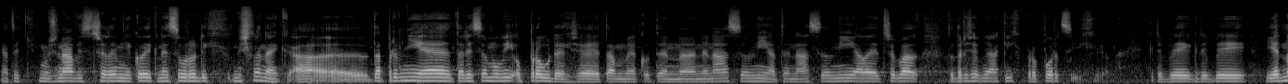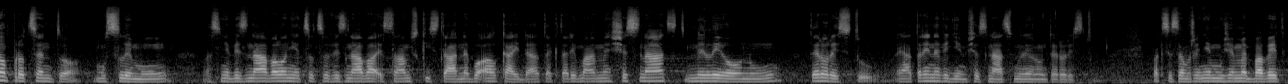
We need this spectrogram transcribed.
Já teď možná vystřelím několik nesourodých myšlenek. A e, ta první je, tady se mluví o proudech, že je tam jako ten nenásilný a ten násilný, ale je třeba to držet v nějakých proporcích. Kdyby, kdyby jedno procento muslimů vlastně vyznávalo něco, co vyznává islámský stát nebo Al-Qaida, tak tady máme 16 milionů teroristů. Já tady nevidím 16 milionů teroristů. Pak se samozřejmě můžeme bavit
